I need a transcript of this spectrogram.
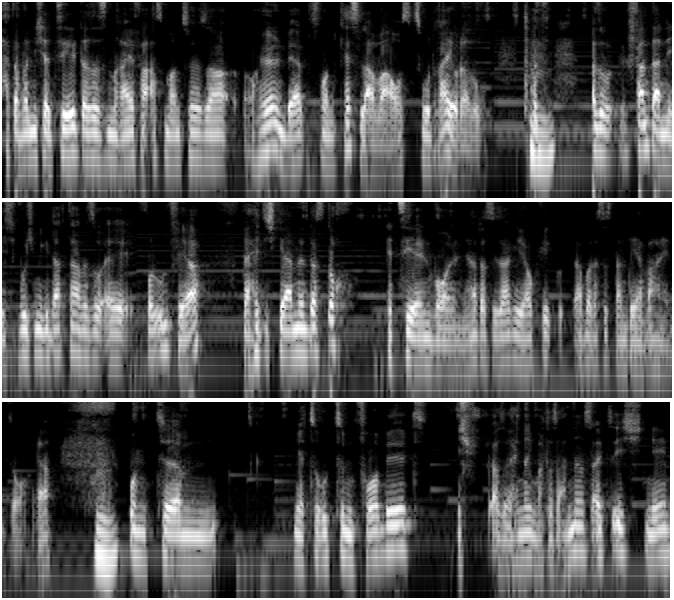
Hat aber nicht erzählt, dass es ein reifer Assmannshöser Höllenberg von Kessler war aus 2,3 oder so. Das, mhm. Also stand da nicht, wo ich mir gedacht habe, so, ey, voll unfair. Da hätte ich gerne das doch erzählen wollen, ja, dass ich sage, ja, okay, aber das ist dann der Wein, so, ja. Mhm. Und ähm, ja, zurück zum Vorbild. Ich, also Henrik macht das anders als ich. Nee,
